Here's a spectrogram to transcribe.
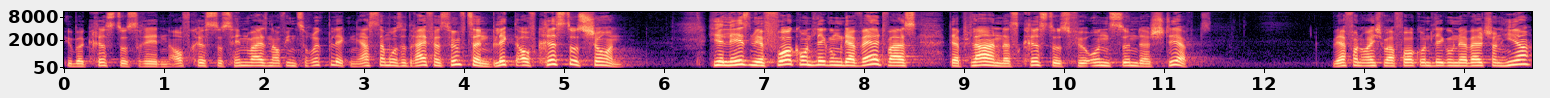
über Christus reden, auf Christus hinweisen, auf ihn zurückblicken. 1. Mose 3, Vers 15, blickt auf Christus schon. Hier lesen wir, vor Grundlegung der Welt war es der Plan, dass Christus für uns Sünder stirbt. Wer von euch war vor Grundlegung der Welt schon hier?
